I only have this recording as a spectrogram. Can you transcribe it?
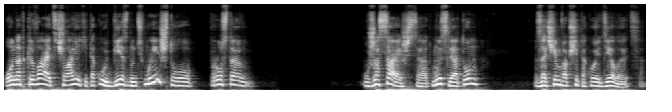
Он открывает в человеке такую бездну тьмы, что просто ужасаешься от мысли о том, зачем вообще такое делается.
